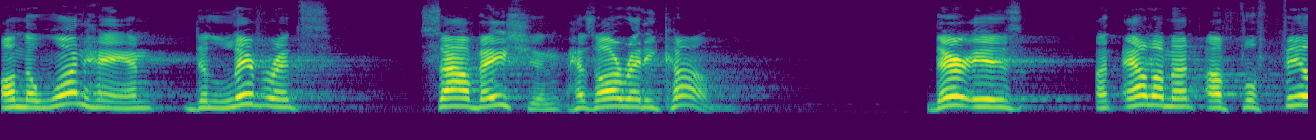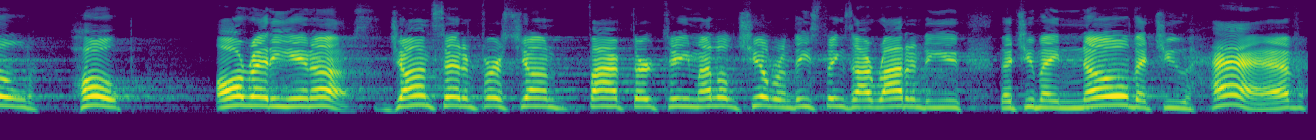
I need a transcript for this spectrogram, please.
on the one hand, deliverance, salvation has already come. There is an element of fulfilled hope already in us. John said in 1 John 5 13, My little children, these things I write unto you that you may know that you have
